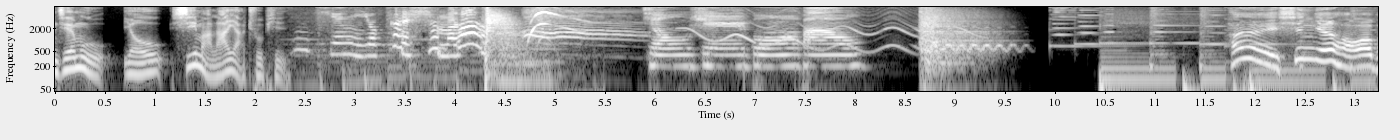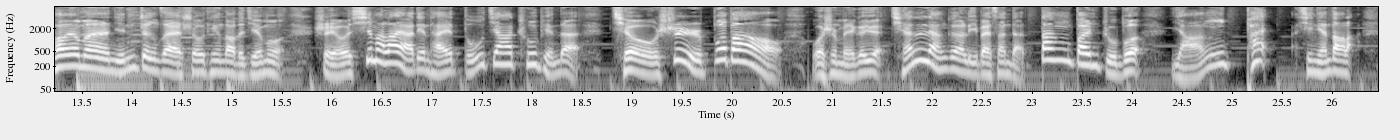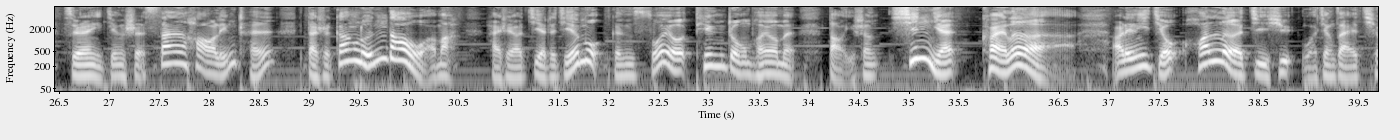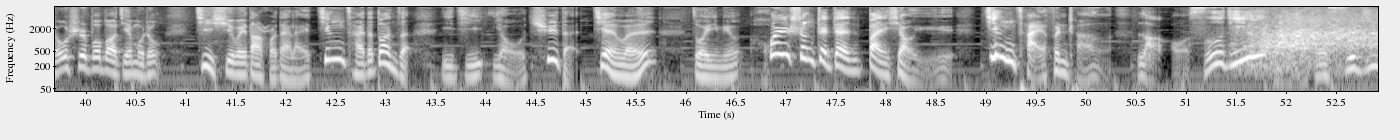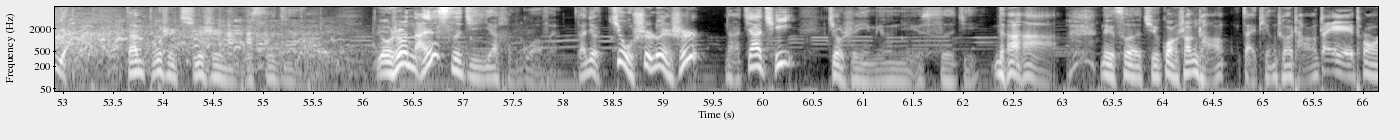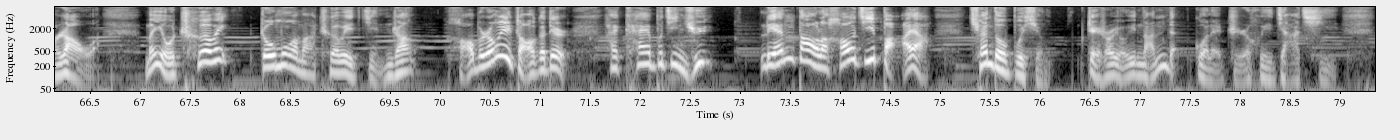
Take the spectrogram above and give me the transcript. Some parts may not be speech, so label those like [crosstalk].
本节目由喜马拉雅出品。今天你要干什么啦？糗事播报。嗨，新年好啊，朋友们！您正在收听到的节目是由喜马拉雅电台独家出品的糗事播报，我是每个月前两个礼拜三的当班主播杨派。新年到了，虽然已经是三号凌晨，但是刚轮到我嘛，还是要借着节目跟所有听众朋友们道一声新年快乐。二零一九欢乐继续，我将在糗事播报节目中继续为大伙儿带来精彩的段子以及有趣的见闻，做一名欢声阵阵伴笑语、精彩纷呈老司机。说司机呀，咱不是歧视女司机啊，有时候男司机也很过分，咱就就事论事。那佳琪就是一名女司机，那 [laughs] 那次去逛商场，在停车场这通绕啊，没有车位。周末嘛，车位紧张，好不容易找个地儿，还开不进去，连倒了好几把呀，全都不行。这时候有一男的过来指挥佳琪：“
